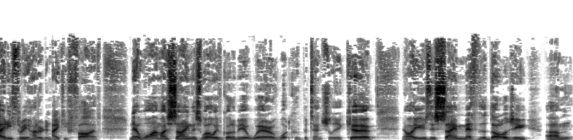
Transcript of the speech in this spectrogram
8,385. Now, why am I saying this? Well, we've got to be aware of what could potentially occur. Now, I use this same methodology um,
